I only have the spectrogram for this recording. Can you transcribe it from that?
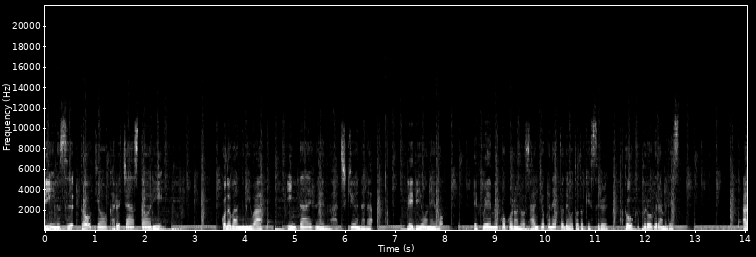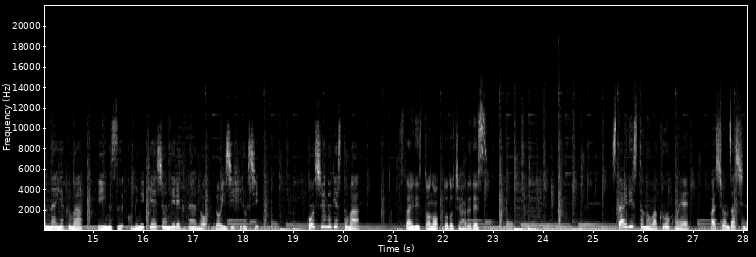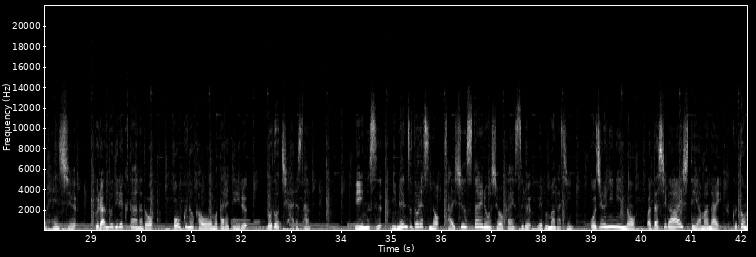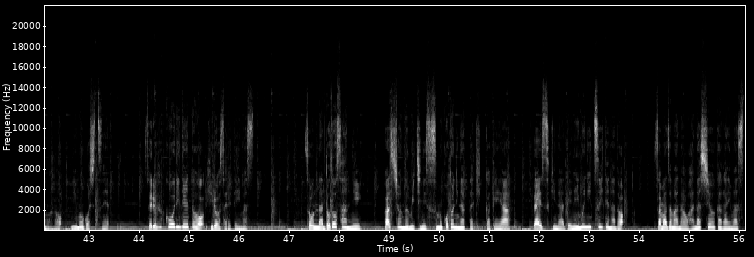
ビームス東京カルチャーストーリー。この番組はインター FM897 レディオネオ FM 心の三極ネットでお届けするトークプログラムです。案内役はビームスコミュニケーションディレクターの土井博志。今週のゲストはスタイリストのドド千春です。スタイリストの枠を超えファッション雑誌の編集ブランドディレクターなど多くの顔を持たれているドド千春さん。ビームスウィメンズドレスの最旬スタイルを紹介するウェブマガジン。52人の私が愛してやまない服と物にもご出演。セルフコーディネートを披露されています。そんなドドさんにファッションの道に進むことになったきっかけや大好きなデニムについてなどさまざまなお話を伺います。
